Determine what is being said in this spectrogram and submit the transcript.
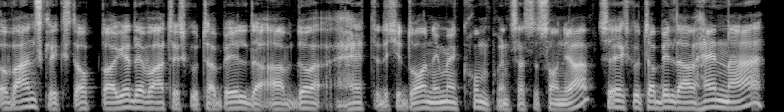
og vanskeligste oppdraget, det var at jeg skulle ta bilde av Da heter det ikke dronning, men kronprinsesse Sonja. Så jeg skulle ta bilde av henne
